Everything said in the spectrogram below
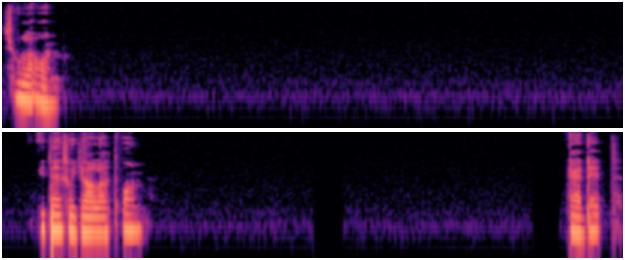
sulla on. Miten sun jalat on. Kädet.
